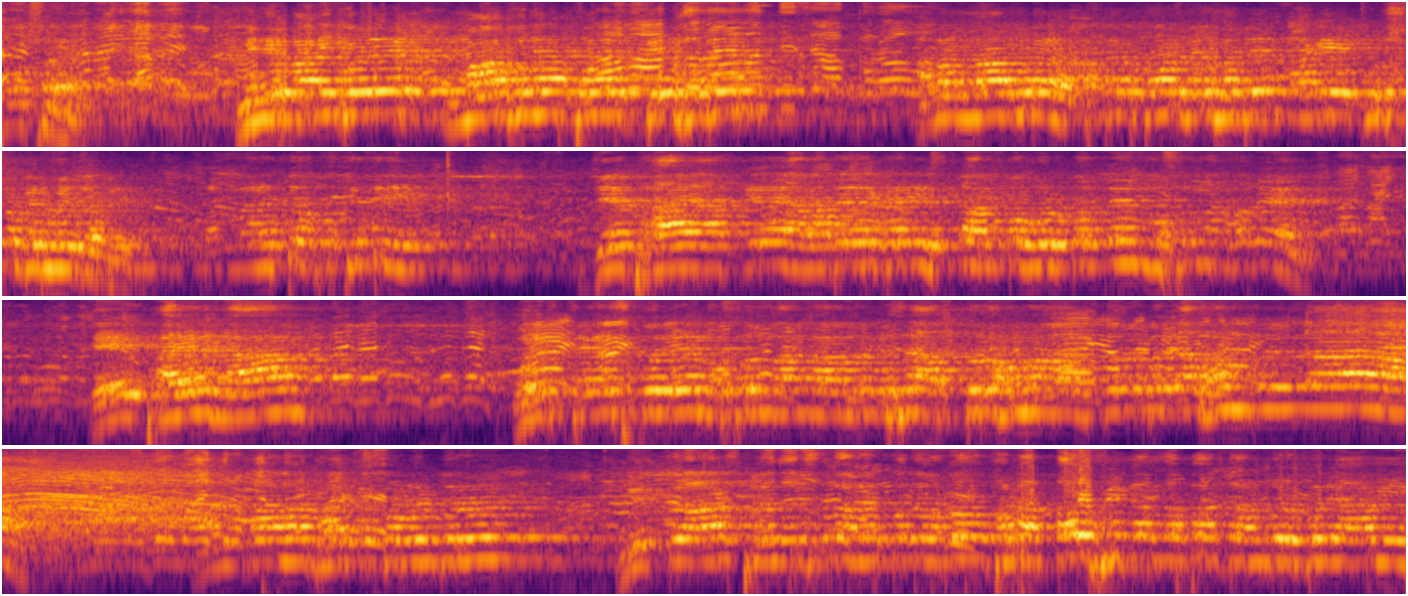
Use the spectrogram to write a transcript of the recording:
আচ্ছা। মেহেরবানি করে মা বোনেরা পরে বের হবে। আমার মা বোনেরা আপনারা পরে বের হবে আগে পুরস্কার বের হয়ে যাবে। সম্মানিত উপস্থিতি যে ভাই আজকে আমাদের এখানে ইসলাম কবুল করলেন, মুসলমান হলেন, এই ভাইয়ের নাম করে নাম রহমান। আমার করুন করুন আমি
